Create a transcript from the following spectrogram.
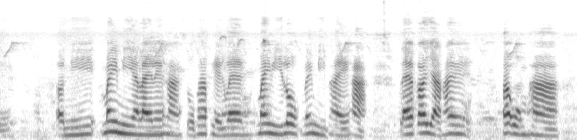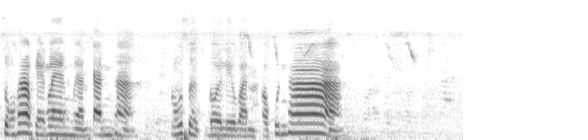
ตอนนี้ไม่มีอะไรเลยค่ะ สุขภาพแข็งแรง ไม่มีโรคไม่มีภัยค่ะ และก็อยากให้พระองค์พาสุขภาพแข็งแรงเหมือนกันค่ะ รู้สึกโดยเร็ววันขอบคุณค่ะ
